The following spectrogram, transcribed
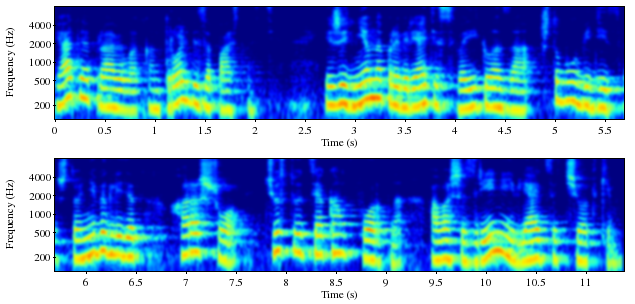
Пятое правило – контроль безопасности. Ежедневно проверяйте свои глаза, чтобы убедиться, что они выглядят хорошо, чувствуют себя комфортно, а ваше зрение является четким.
